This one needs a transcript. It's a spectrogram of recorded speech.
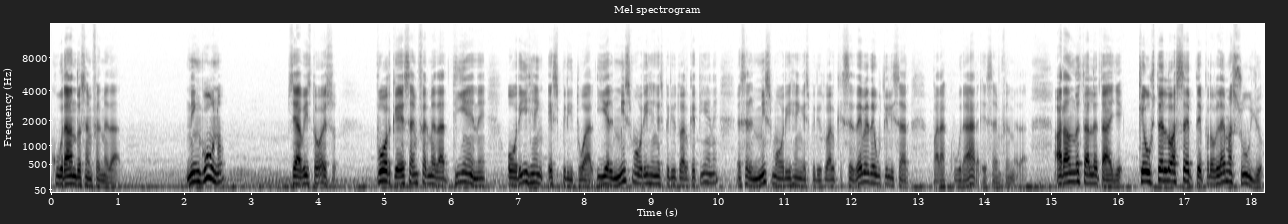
curando esa enfermedad. Ninguno se ha visto eso porque esa enfermedad tiene origen espiritual y el mismo origen espiritual que tiene es el mismo origen espiritual que se debe de utilizar para curar esa enfermedad. Ahora, ¿dónde está el detalle? Que usted lo acepte, problema suyo.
